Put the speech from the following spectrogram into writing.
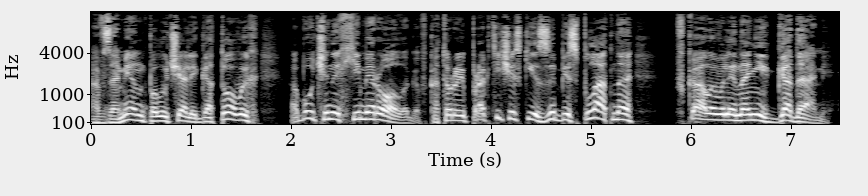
а взамен получали готовых, обученных химерологов, которые практически за бесплатно вкалывали на них годами.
